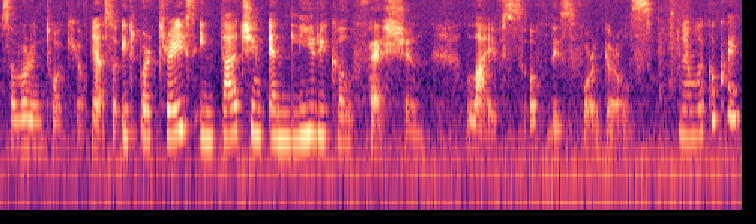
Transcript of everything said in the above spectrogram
somewhere in Tokyo. Yeah, so it portrays in touching and lyrical fashion lives of these four girls. And I'm like, okay,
